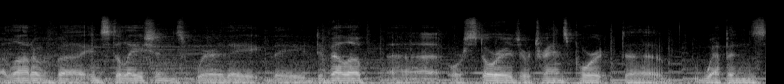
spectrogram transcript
a lot of uh, installations where they, they develop uh, or storage or transport uh, weapons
